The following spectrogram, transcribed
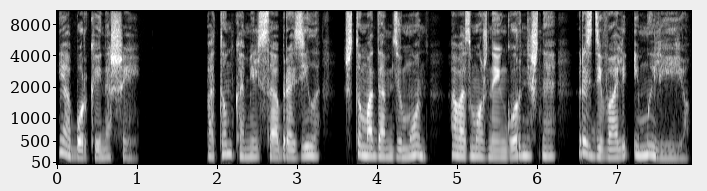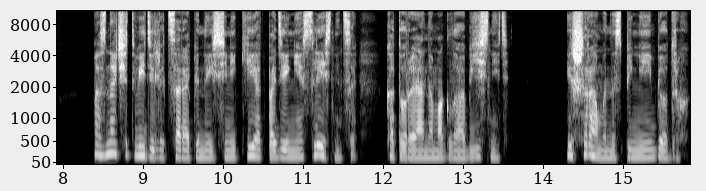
и оборкой на шее. Потом Камиль сообразила, что мадам Дюмон, а, возможно, и горничная, раздевали и мыли ее, а значит, видели царапины и синяки от падения с лестницы, которые она могла объяснить, и шрамы на спине и бедрах,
